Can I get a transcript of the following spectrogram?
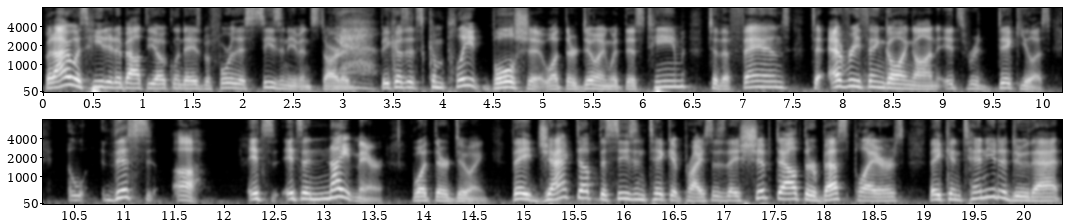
But I was heated about the Oakland A's before this season even started Yeah. because it's complete bullshit what they're doing with this team, to the fans, to everything going on. It's ridiculous. This uh it's it's a nightmare what they're doing. They jacked up the season ticket prices. They shipped out their best players. They continue to do that.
